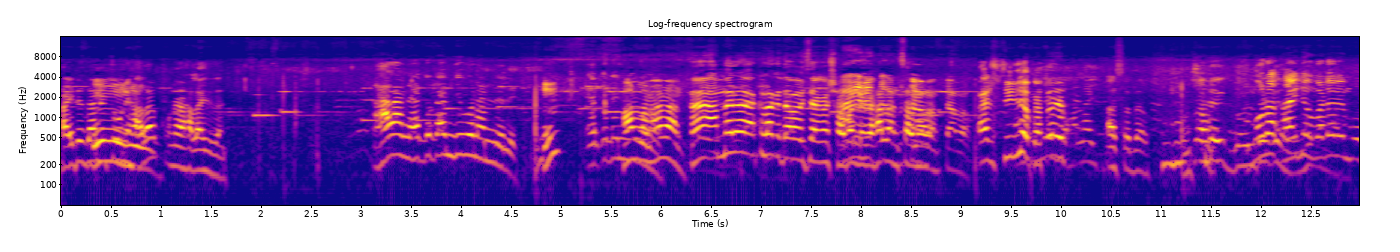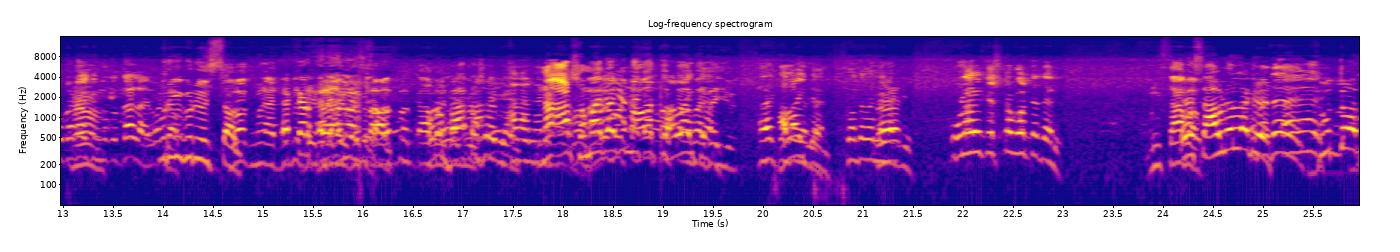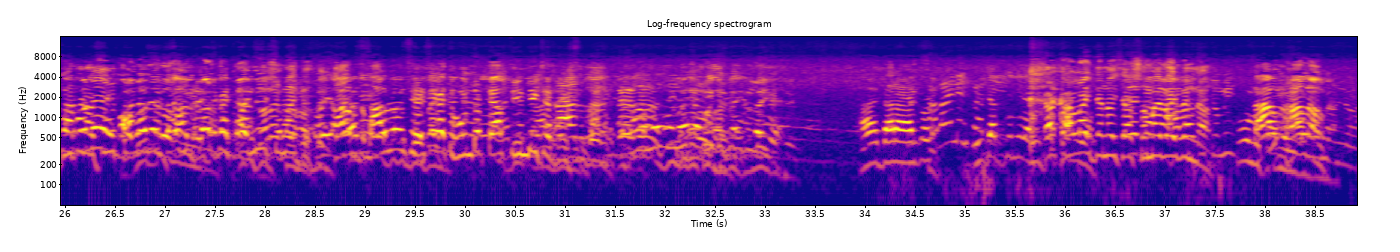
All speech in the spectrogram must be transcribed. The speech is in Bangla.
সাইডে যান একটু উনি হালা উনি হালাই দেন। হালান এত টাইম দিব না আপনারে। এত টাইম না। হ্যাঁ আমারও এক লাখ দেওয়া হয়েছে এখন সবার লাগে হালান চাল আর সিলো কত আচ্ছা দাও। মোরা খাইনো বাটারে মোবাইলে মুখ দালাই গুড়ি গুড়ি হইছে চাল। একবার খাই না। না আর সময় পাইবেন না কত হালাই দেন হালাই দেন কত বেলা নাকি? ওনারে চেষ্টা করতে দেন। চাউলের লাগে দুধ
